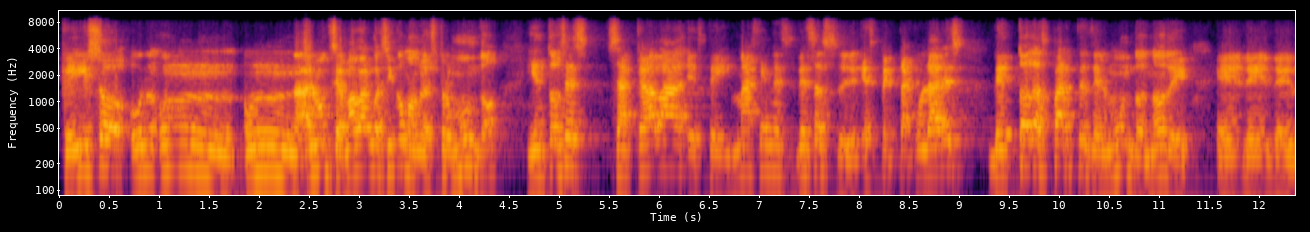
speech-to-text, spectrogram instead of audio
que hizo un, un- un álbum que se llamaba algo así como Nuestro Mundo, y entonces sacaba este, imágenes de esas eh, espectaculares de todas partes del mundo, ¿no? De, eh, de- de-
